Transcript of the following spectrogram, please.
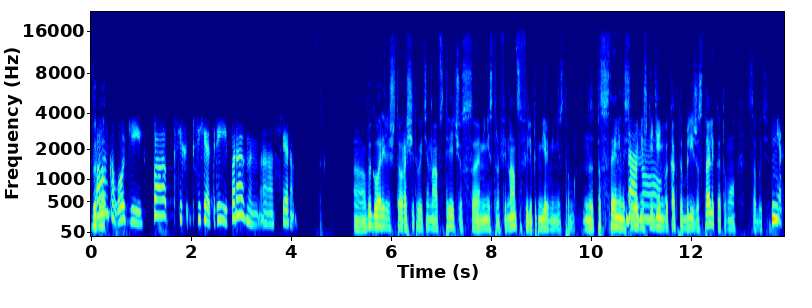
Вы по онкологии, по псих, психиатрии, по разным э, сферам. А, вы говорили, что рассчитываете на встречу с э, министром финансов или премьер-министром. По состоянию на да, сегодняшний но... день вы как-то ближе стали к этому событию? Нет.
